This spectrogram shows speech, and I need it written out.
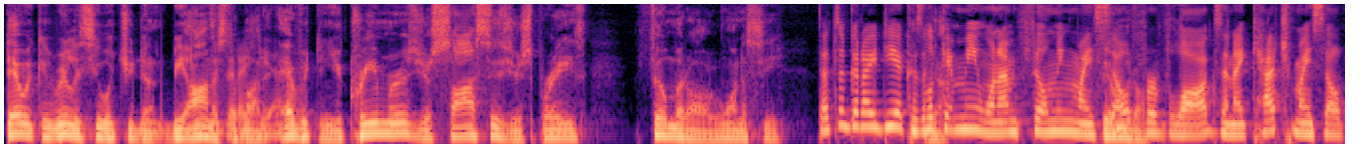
Then we can really see what you've done. Be honest about it. Everything, your creamers, your sauces, your sprays. Film it all. We want to see. That's a good idea because look Yeah. at me when I'm filming myself all. for vlogs and I catch myself.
